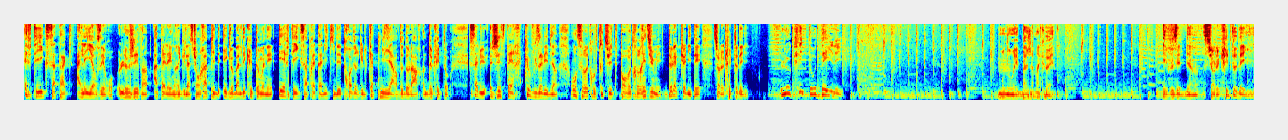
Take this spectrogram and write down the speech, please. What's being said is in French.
FTX s'attaque à Layer 0. Le G20 appelle à une régulation rapide et globale des crypto-monnaies et FTX s'apprête à liquider 3,4 milliards de dollars de crypto. Salut, j'espère que vous allez bien. On se retrouve tout de suite pour votre résumé de l'actualité sur le Crypto Daily. Le Crypto Daily. Mon nom est Benjamin Cohen. Et vous êtes bien sur le Crypto Daily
